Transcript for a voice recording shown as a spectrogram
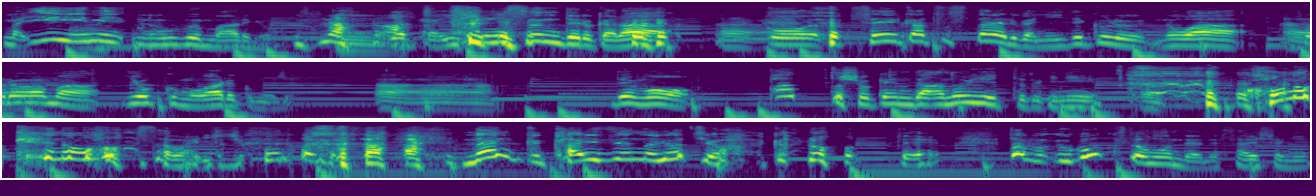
まあいい意味の部分もあるよ。うん。やっぱ一緒に住んでるから、うん。こう生活スタイルが似てくるのはうん。それはまあ良くも悪くもじゃん。でもパッと初見であの家行った時に、この毛の多さは異常なんだ。なんか改善の余地を図ろうって多分動くと思うんだよね最初に、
